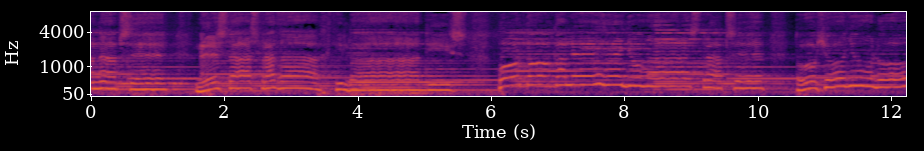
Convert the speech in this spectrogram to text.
άναψε μες στα άσπρα δάχτυλά της. Πορτοκαλένιο άστραψε το χιονιολογυρά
